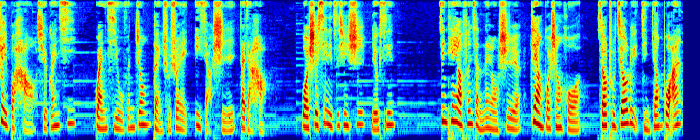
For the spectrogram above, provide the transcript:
睡不好学关西，关系五分钟等于熟睡一小时。大家好，我是心理咨询师刘星。今天要分享的内容是：这样过生活，消除焦虑、紧张不安。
